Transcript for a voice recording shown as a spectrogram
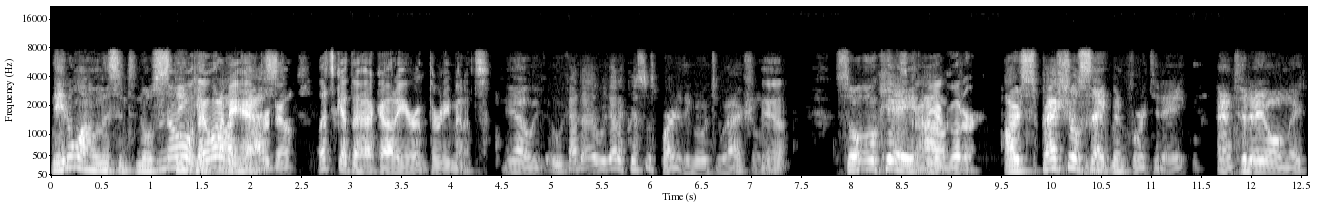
They don't want to listen to no stinking No, they want to be hampered down. Let's get the heck out of here in 30 minutes. Yeah, we, we got a we got a Christmas party to go to actually. Yeah, So okay, it's gonna be a gooder. Our special segment for today and today only.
